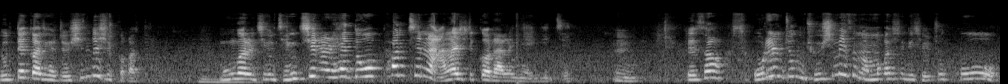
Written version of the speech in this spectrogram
요때까지가 좀 힘드실 것 같아. 뭔가를 지금 쟁취를 해도 편치는 안 하실 거라는 얘기지. 음. 그래서 올해는 조금 조심해서 넘어가시는 게 제일 좋고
